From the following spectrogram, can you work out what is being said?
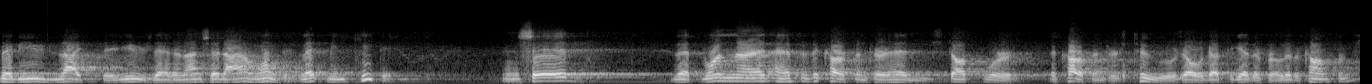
maybe you'd like to use that. And I said, I want it. Let me keep it. And said that one night after the carpenter had stopped work, the carpenter's tools all got together for a little conference.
